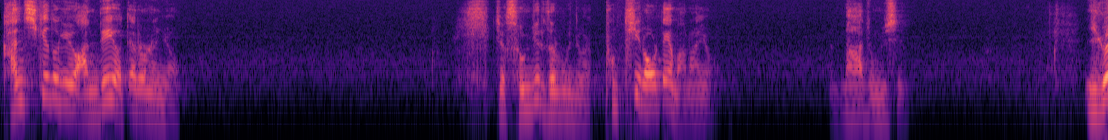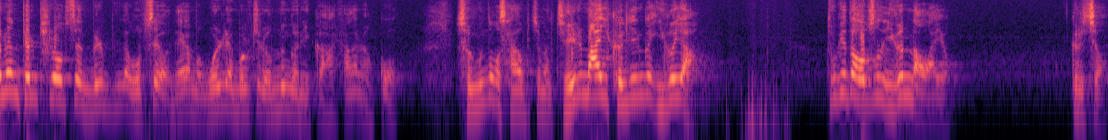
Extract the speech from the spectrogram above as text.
간직해도 안 돼요, 때로는요. 저 성질을 들어보니까 푹 튀어나올 때가 많아요. 나 중심. 이거는 별 필요 없어요. 없어요. 내가 뭐 원래 물질 없는 거니까 상관없고 성공도 상관없지만 제일 많이 걸리는 거 이거야. 두 개 다 없어도 이건 나와요. 그렇죠?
